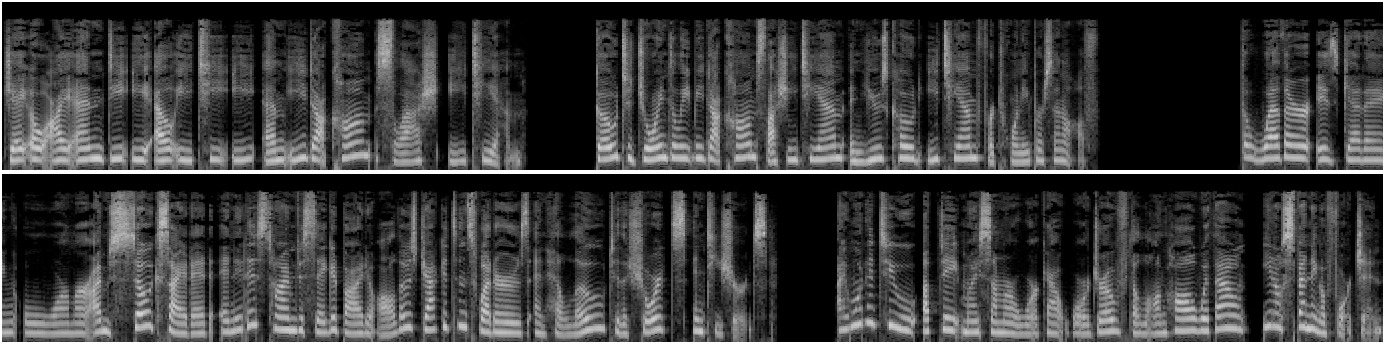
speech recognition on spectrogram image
J O I N D E L E T E M E dot com slash ETM. Go to joindeleteme.com slash ETM and use code ETM for 20% off. The weather is getting warmer. I'm so excited, and it is time to say goodbye to all those jackets and sweaters and hello to the shorts and t shirts. I wanted to update my summer workout wardrobe for the long haul without, you know, spending a fortune.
